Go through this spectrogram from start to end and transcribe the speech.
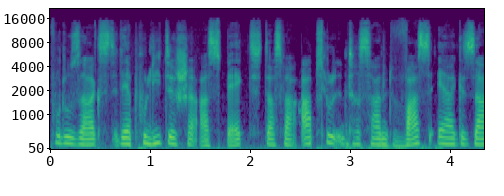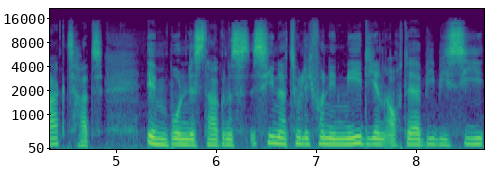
Wo du sagst, der politische Aspekt, das war absolut interessant, was er gesagt hat im Bundestag. Und es ist hier natürlich von den Medien, auch der BBC,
